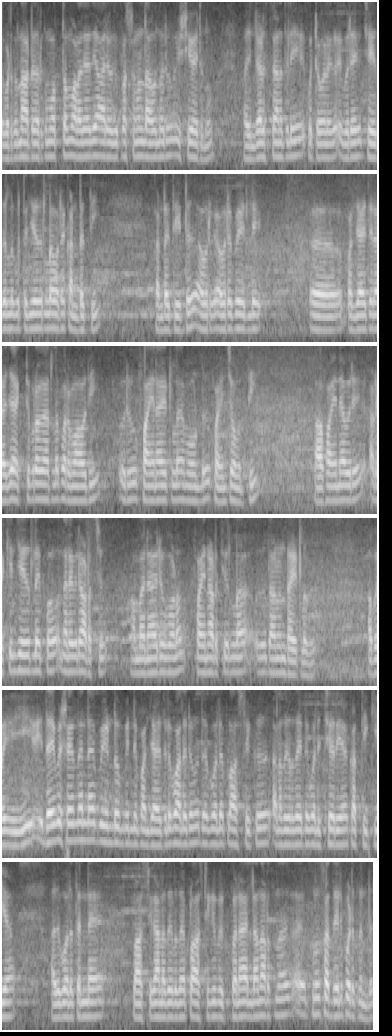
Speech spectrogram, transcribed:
ഇവിടുത്തെ നാട്ടുകാർക്ക് മൊത്തം വളരെയധികം ആരോഗ്യ പ്രശ്നങ്ങൾ ഉണ്ടാകുന്ന ഒരു വിഷയമായിരുന്നു അതിന്റെ അടിസ്ഥാനത്തിൽ കുറ്റവാളികൾ ഇവരെ ചെയ്തുള്ള കുറ്റം ചെയ്തിട്ടുള്ള അവരെ കണ്ടെത്തി. കണ്ടെത്തിയിട്ട് അവർ അവരുടെ പേരിൽ പഞ്ചായത്ത് രാജ് ആക്ട് പ്രകാരമുള്ള പരമാവധി ഒരു ഫൈനായിട്ടുള്ള എമൗണ്ട് ഫൈൻ ചുമത്തി. ആ ഫൈൻ അവർ അടയ്ക്കുകയും ചെയ്തിട്ടില്ല. ഇപ്പോൾ നിലവിൽ അടച്ചു അമ്പതിനായിരം രൂപയോളം ഫൈൻ അടച്ചിട്ടുള്ള ഇതാണ് ഉണ്ടായിട്ടുള്ളത്. അപ്പോൾ ഈ ഇതേ വിഷയം തന്നെ വീണ്ടും പിന്നെ പഞ്ചായത്തിൽ പലരും ഇതേപോലെ പ്ലാസ്റ്റിക് അനധികൃതമായിട്ട് വലിച്ചെറിയുക കത്തിക്കുക അതുപോലെ തന്നെ പ്ലാസ്റ്റിക് അനധികൃത പ്ലാസ്റ്റിക് വിൽപ്പന എല്ലാം നടത്തുന്ന ഇപ്പോഴും ശ്രദ്ധയിൽപ്പെടുത്തുന്നുണ്ട്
